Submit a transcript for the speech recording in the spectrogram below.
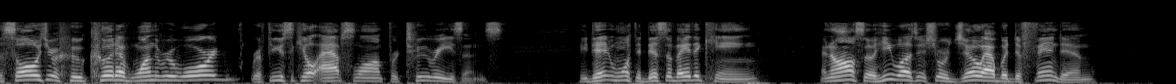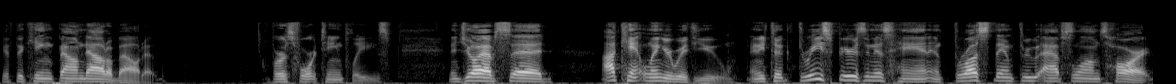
The soldier who could have won the reward refused to kill Absalom for two reasons. He didn't want to disobey the king, and also he wasn't sure Joab would defend him if the king found out about it. Verse 14, please. Then Joab said, I can't linger with you. And he took three spears in his hand and thrust them through Absalom's heart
